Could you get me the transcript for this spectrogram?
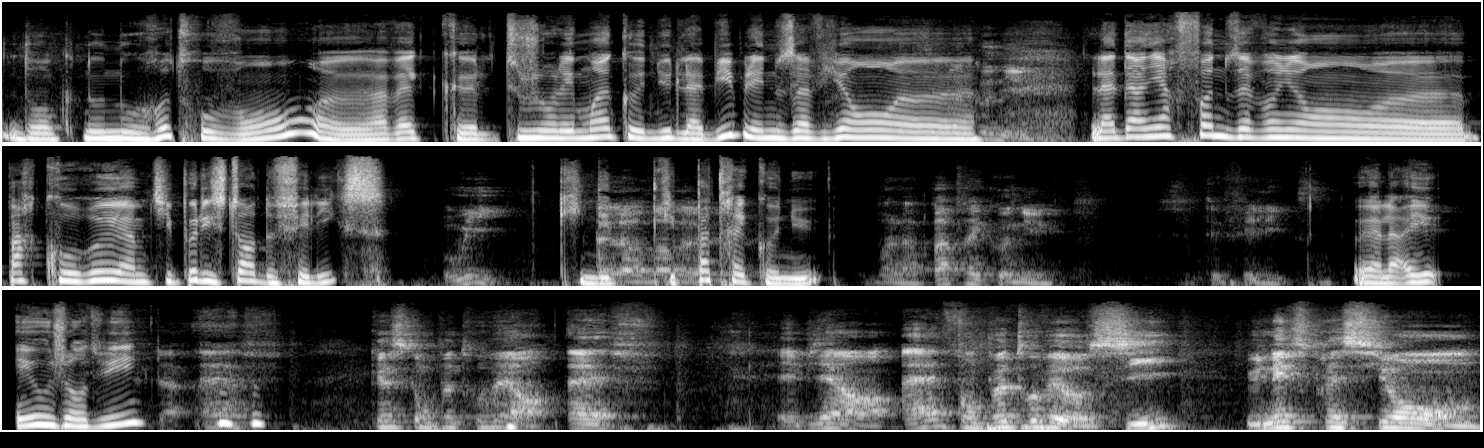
Donc nous nous retrouvons euh, avec euh, toujours les moins connus de la Bible et nous avions... la dernière fois, nous avions parcouru un petit peu l'histoire de Félix. Oui. Qui n'est pas très connu. Voilà, pas très connu. C'était Félix. Voilà, et, et aujourd'hui Qu'est-ce qu'on peut trouver en F? Eh bien en F, on peut trouver aussi une expression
